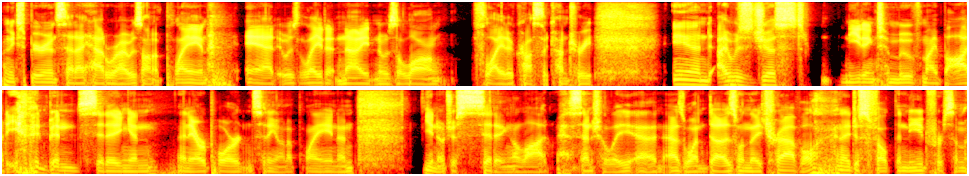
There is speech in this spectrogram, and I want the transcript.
an experience that I had where I was on a plane and it was late at night and it was a long flight across the country. And I was just needing to move my body. I'd been sitting in an airport and sitting on a plane and, you know, just sitting a lot essentially, and as one does when they travel. And I just felt the need for some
